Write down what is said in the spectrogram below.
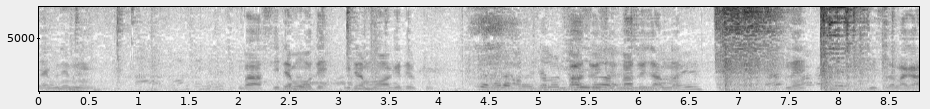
দেখুন এমনি বাস এটা মো দে এটা মো আগে দে একটু বাস হয়েছে বাস হয়েছে আপনার নে নিচটা লাগা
